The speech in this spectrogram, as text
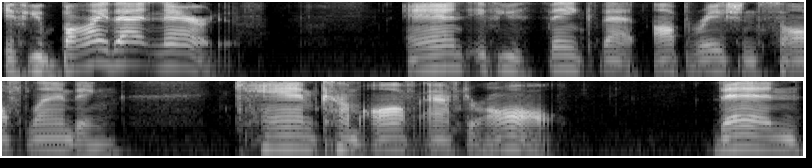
If you buy that narrative, and if you think that Operation Soft Landing can come off after all, then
